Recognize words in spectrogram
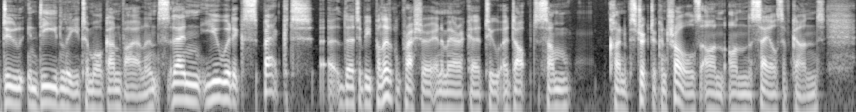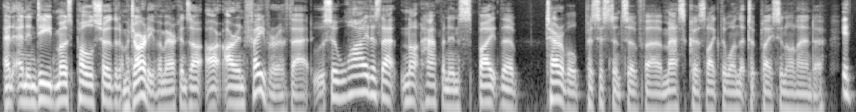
do indeed lead to more gun violence, then you would expect uh, there to be political pressure in America to adopt some kind of stricter controls on, on the sales of guns. And, and indeed, most polls show that a majority of Americans are, are, are in favor of that. So, why does that not happen in spite the terrible persistence of uh, massacres like the one that took place in Orlando? It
